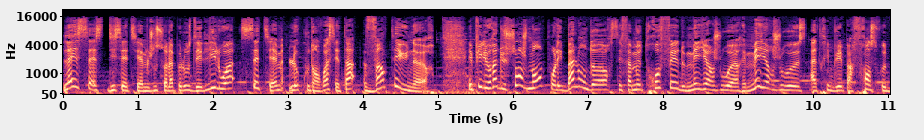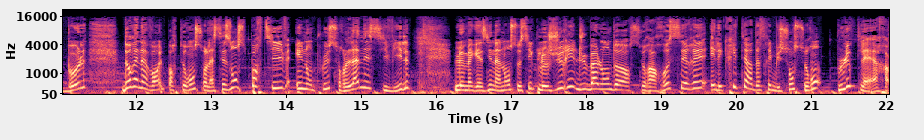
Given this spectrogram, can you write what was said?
L'ASS 17e joue sur la pelouse des Lillois 7e. Le coup d'envoi c'est à 21h. Et puis il y aura du changement pour les ballons d'or, ces fameux trophées de meilleurs joueurs et meilleures joueuses attribués par France Football. Dorénavant, ils porteront sur la saison sportive et non plus sur l'année civile. Le magazine annonce aussi que le jury du Ballon d'Or sera resserré et les critères d'attribution seront plus clairs.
